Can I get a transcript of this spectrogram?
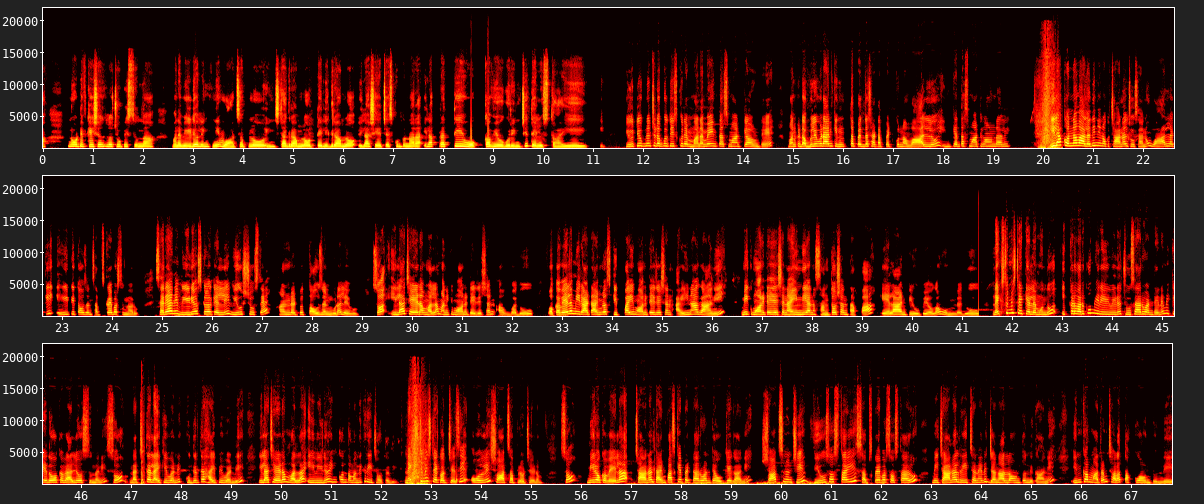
నోటిఫికేషన్స్లో చూపిస్తుందా? మన వీడియో లింక్ని వాట్సాప్లో ఇన్స్టాగ్రామ్లో టెలిగ్రామ్లో ఇలా షేర్ చేసుకుంటున్నారా? ఇలా ప్రతి ఒక్క వ్యూ గురించి తెలుస్తాయి. యూట్యూబ్ నుంచి డబ్బులు తీసుకునే మనమే ఇంత స్మార్ట్గా ఉంటే మనకు డబ్బులు ఇవ్వడానికి ఇంత పెద్ద సెటప్ పెట్టుకున్న వాళ్ళు ఇంకెంత స్మార్ట్గా ఉండాలి? ఇలా కొన్న వాళ్ళది నేను ఒక ఛానల్ చూసాను వాళ్ళకి ఎయిటీ థౌసండ్ సబ్స్క్రైబర్స్ ఉన్నారు. సరే అని వీడియోస్ వెళ్ళి వ్యూస్ చూస్తే హండ్రెడ్ టు థౌజండ్ కూడా లేవు. సో ఇలా చేయడం వల్ల మనకి మానిటైజేషన్ అవ్వదు. ఒకవేళ మీరు ఆ టైంలో స్కిప్ అయ్యి మానిటైజేషన్ అయినా కానీ మీకు మానిటైజేషన్ అయింది అన్న సంతోషం తప్ప ఎలాంటి ఉపయోగం ఉండదు. నెక్స్ట్ మిస్టేక్ వెళ్ళే ముందు ఇక్కడ వరకు మీరు ఈ వీడియో చూసారు అంటేనే మీకు ఏదో ఒక వాల్యూ వస్తుందని. సో నచ్చితే లైక్ ఇవ్వండి కుదిరితే హైప్ ఇవ్వండి. ఇలా చేయడం వల్ల ఈ వీడియో ఇంకొంతమందికి రీచ్ అవుతుంది. నెక్స్ట్ మిస్టేక్ వచ్చేసి ఓన్లీ షార్ట్స్ అప్లోడ్ చేయడం. సో మీరు ఒకవేళ ఛానల్ టైంపాస్కే పెట్టారు అంటే ఓకే కానీ షార్ట్స్ నుంచి వ్యూస్ వస్తాయి సబ్స్క్రైబర్స్ వస్తారు. మీ ఛానల్ రీచ్ అనేది జనాల్లో ఉంటుంది కానీ ఇన్కమ్ మాత్రం చాలా తక్కువ ఉంటుంది.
